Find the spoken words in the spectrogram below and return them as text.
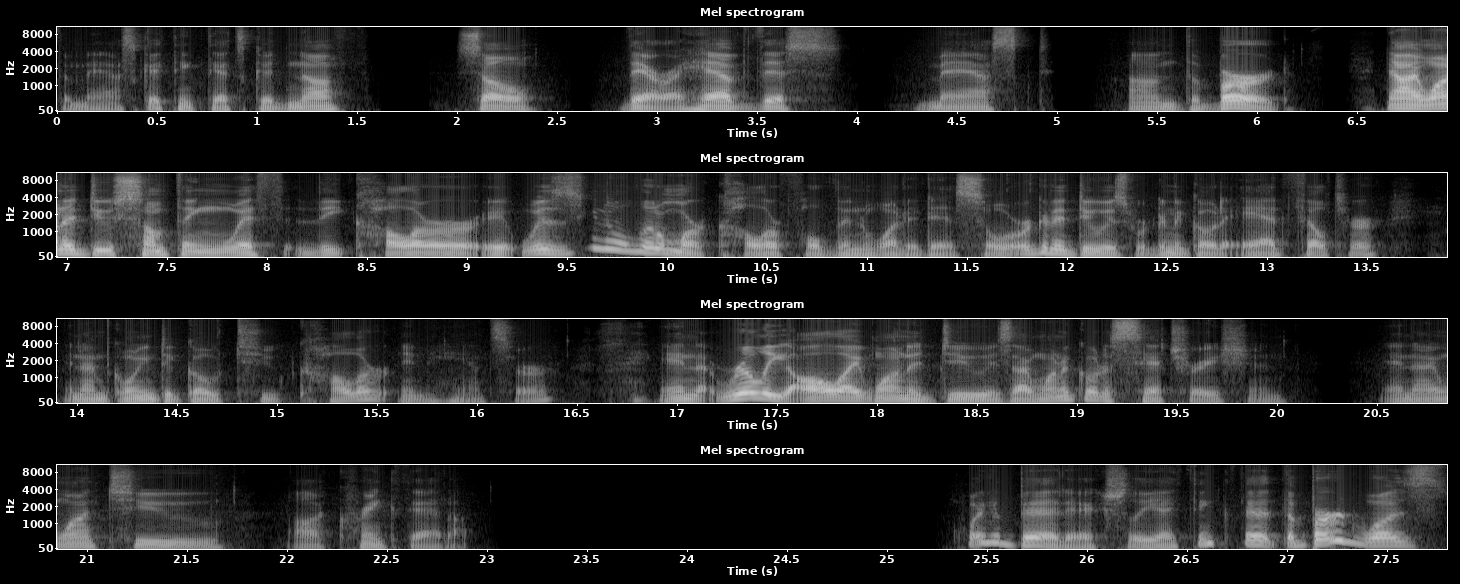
the mask. I think that's good enough. So there, I have this masked on the bird. Now I want to do something with the color. It was, you know, a little more colorful than what it is. So what we're going to do is we're going to go to add filter and I'm going to go to color enhancer. And really all I want to do is I want to go to saturation and I want to uh, crank that up. Quite a bit actually. I think that the bird was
